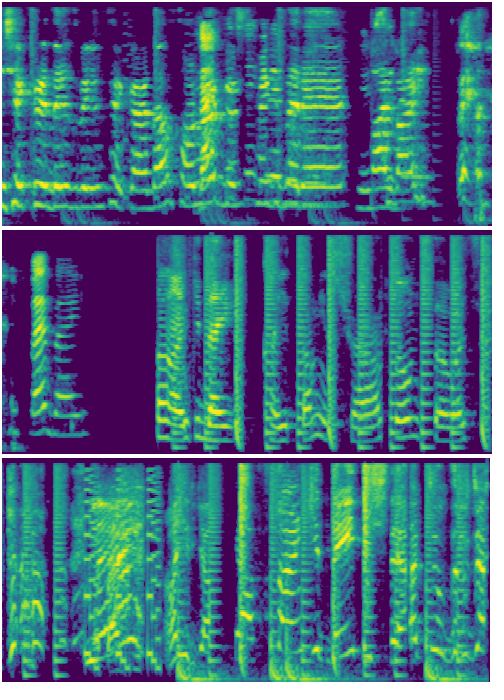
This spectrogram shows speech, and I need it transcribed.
Teşekkür ederiz beni tekrardan. Sonra ben görüşmek üzere. Bay bay. Bay bay. Sankidate. Kayıtta mıyız şu an? Doğum savaş. ne? Hayır ya. Ya sanki date işte. Açıldıracak.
